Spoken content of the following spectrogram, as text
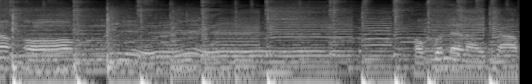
น้องเย่ขอบคุณหลาย ๆ ครับ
